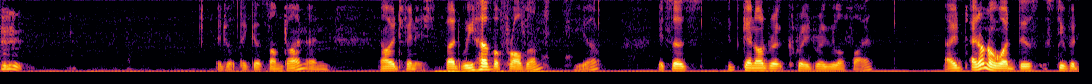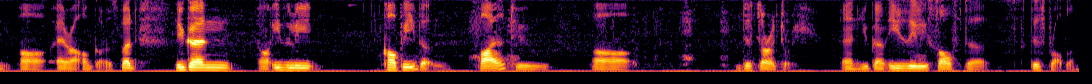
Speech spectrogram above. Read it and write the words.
Okay it will take us some time and now it finished. But we have a problem here. It says it cannot re create regular file. I, I don't know what this stupid uh, error occurs but you can uh, easily copy the file to uh, this directory and you can easily solve the this problem.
